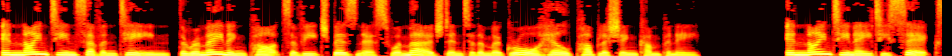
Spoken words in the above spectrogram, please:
In 1917, the remaining parts of each business were merged into the McGraw-Hill Publishing Company. In 1986,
